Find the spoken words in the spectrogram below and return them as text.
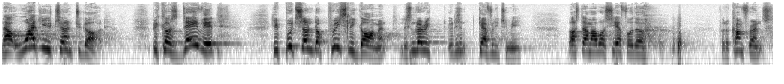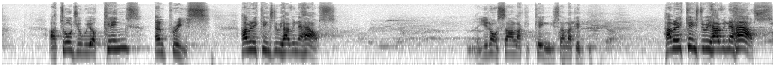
Now, why do you turn to God? Because David, he puts on the priestly garment. Listen very listen carefully to me. Last time I was here for the for the conference, I told you we are kings and priests. How many kings do we have in the house? You don't sound like a king, you sound like a. How many kings do we have in the house?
